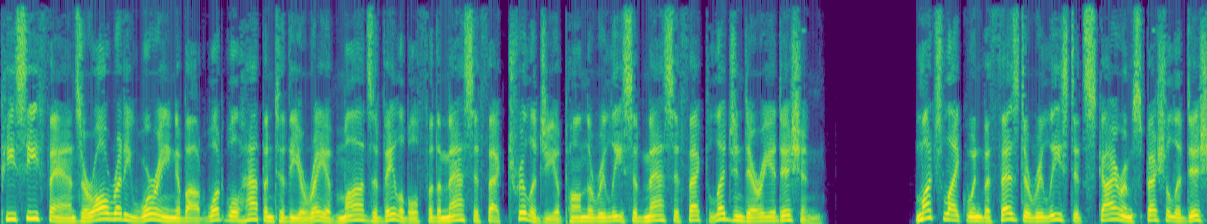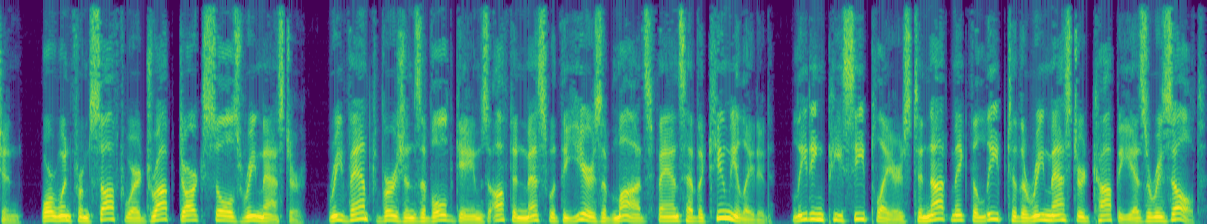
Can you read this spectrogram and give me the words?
PC fans are already worrying about what will happen to the array of mods available for the Mass Effect trilogy upon the release of Mass Effect Legendary Edition. Much like when Bethesda released its Skyrim Special Edition, or when From Software dropped Dark Souls Remaster, revamped versions of old games often mess with the years of mods fans have accumulated, leading PC players to not make the leap to the remastered copy as a result.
